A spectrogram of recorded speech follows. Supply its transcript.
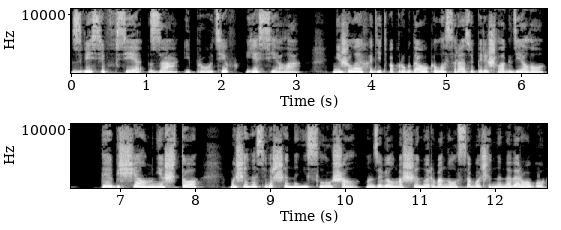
Взвесив все «за» и «против», я села. Не желая ходить вокруг да около, сразу перешла к делу. «Ты обещал мне, что...» Мужчина совершенно не слушал. Он завел машину и рванул с обочины на дорогу.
